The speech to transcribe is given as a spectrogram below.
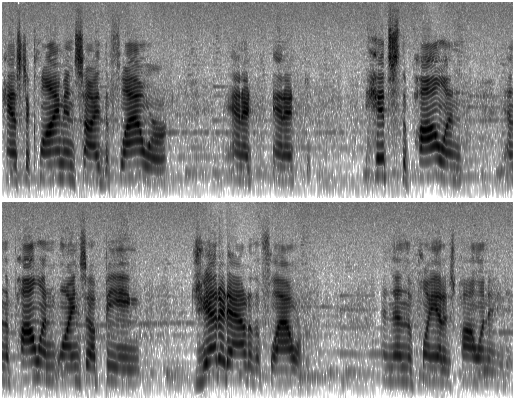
has to climb inside the flower and it, and it hits the pollen and the pollen winds up being jetted out of the flower and then the plant is pollinated.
